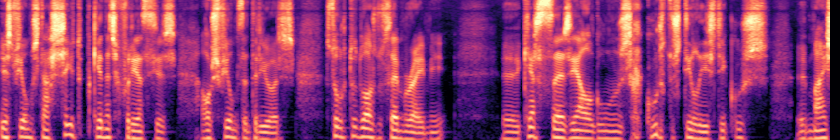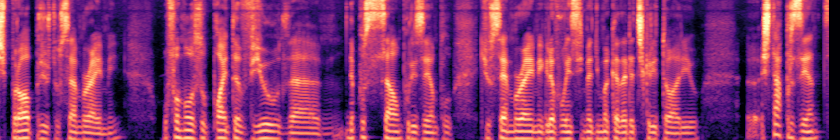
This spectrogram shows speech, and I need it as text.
este filme está cheio de pequenas referências aos filmes anteriores, sobretudo aos do Sam Raimi, eh, quer sejam alguns recursos estilísticos eh, mais próprios do Sam Raimi. O famoso point of view da, da possessão, por exemplo, que o Sam Raimi gravou em cima de uma cadeira de escritório, eh, está presente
